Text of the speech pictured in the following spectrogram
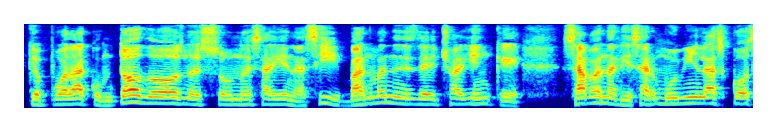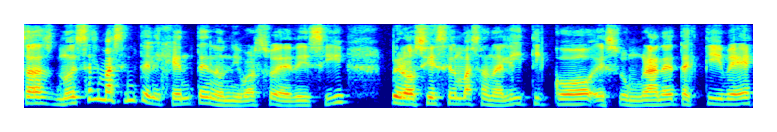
que pueda con todos, no es, no es alguien así, Batman es de hecho alguien que sabe analizar muy bien las cosas, no es el más inteligente en el universo de DC, pero sí es el más analítico, es un gran detective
